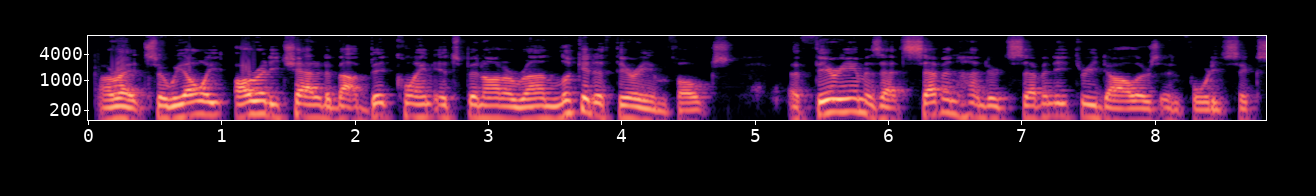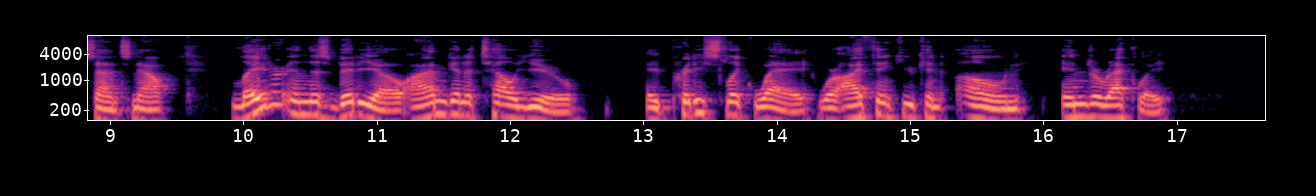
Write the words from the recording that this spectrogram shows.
All right, so we already chatted about Bitcoin. It's been on a run. Look at Ethereum, folks. Ethereum is at $773.46. Now, later in this video, I'm going to tell you a pretty slick way where I think you can own indirectly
